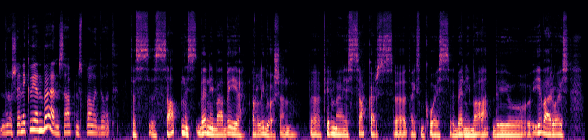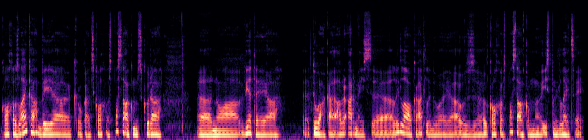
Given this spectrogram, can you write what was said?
droši vien ikviena bērna sapnis palidot. Tas sapnis bērnībā bija par lidošanu. Pirmais sakars, teiksim, ko es bērnībā biju ievērojis, kolekcijas laikā bija kaut kāds kolekcijas pasākums, kurā no vietējā tuvākā armijas eh, lidlaukā atlidoja uz eh, Kolhovas pasākumu izplatīju lēcēju.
